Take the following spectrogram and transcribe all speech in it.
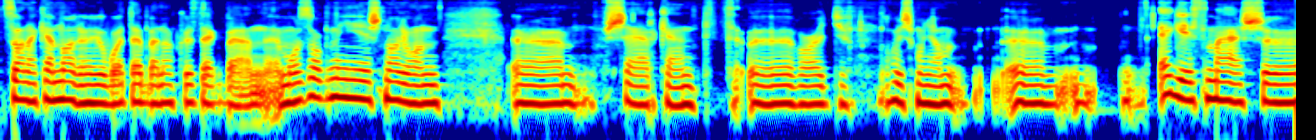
Szóval nekem nagyon jó volt ebben a közegben mozogni, és nagyon ö, serkent, ö, vagy hogy is mondjam, ö, egész más ö,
